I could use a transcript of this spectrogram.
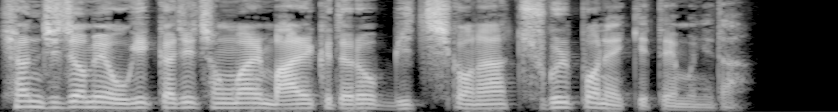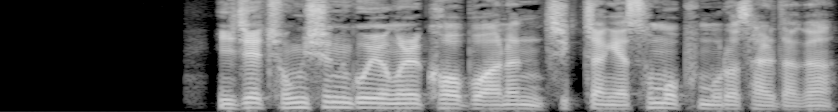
현 지점에 오기까지 정말 말 그대로 미치거나 죽을 뻔했기 때문이다. 이제 종신고용을 거부하는 직장의 소모품으로 살다가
